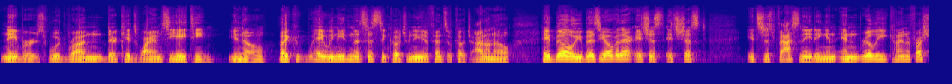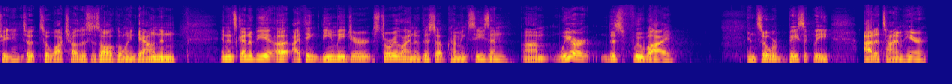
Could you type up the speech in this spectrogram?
neighbors would run their kids YMCA team, you know. Like hey, we need an assistant coach, we need a defensive coach. I don't know. Hey Bill, you busy over there? It's just it's just it's just fascinating and, and really kind of frustrating to, to watch how this is all going down and and it's going to be a, I think the major storyline of this upcoming season. Um, we are this flew by, and so we're basically out of time here.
